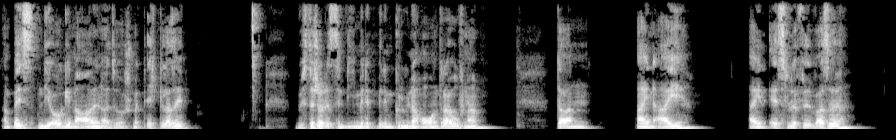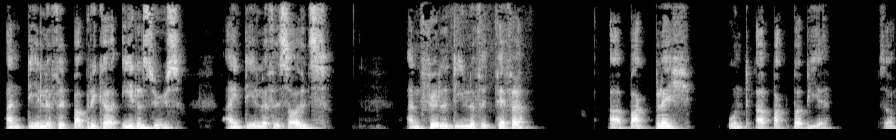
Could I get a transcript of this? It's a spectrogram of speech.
am besten die Originalen, also schmeckt echt klasse. Wisst ihr schon, das sind die mit, mit dem grünen Horn drauf, ne? Dann ein Ei, ein Esslöffel Wasser, ein Teelöffel Paprika edelsüß, ein Teelöffel Salz, ein Viertel Teelöffel Pfeffer, ein Backblech und ein Backpapier. So.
